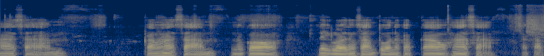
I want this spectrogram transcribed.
53 953 แล้วก็ เลขลอยทั้ง 3 ตัวนะครับ 953 นะครับ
